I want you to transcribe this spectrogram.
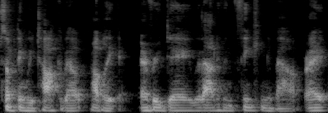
something we talk about probably every day without even thinking about, right?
